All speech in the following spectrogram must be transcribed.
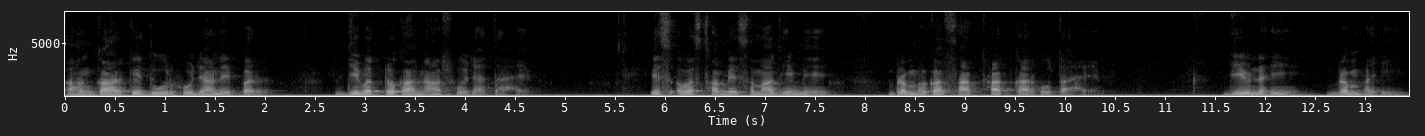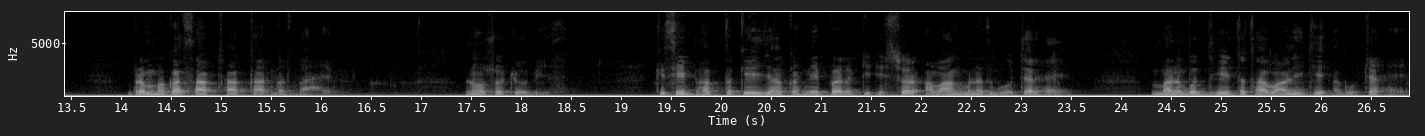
अहंकार के दूर हो जाने पर जीवत्व का नाश हो जाता है। इस अवस्था में समाधि में ब्रह्म का साक्षात्कार होता है। जीव नहीं, ब्रह्म ही ब्रह्म का साक्षात्कार करता है। 924 किसी भक्त के यह कहने पर कि ईश्वर अवांगमनस गोचर है, मन बुद्धि तथा वाणी के अगोचर है।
